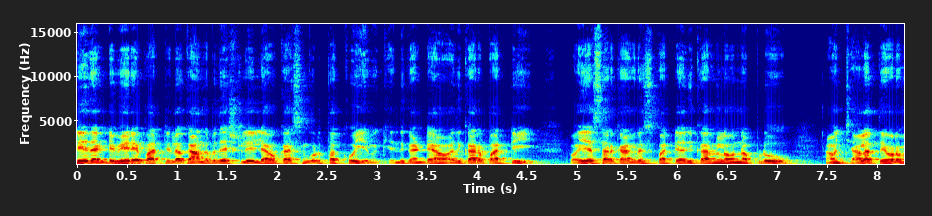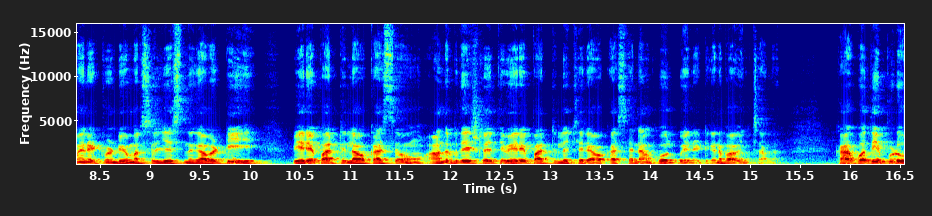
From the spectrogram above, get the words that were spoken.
లేదంటే వేరే పార్టీలోకి ఆంధ్రప్రదేశ్లో వెళ్ళే అవకాశం కూడా తక్కువ ఈమెకి. ఎందుకంటే ఆమె అధికార పార్టీ వైఎస్ఆర్ కాంగ్రెస్ పార్టీ అధికారంలో ఉన్నప్పుడు ఆమె చాలా తీవ్రమైనటువంటి విమర్శలు చేసింది కాబట్టి వేరే పార్టీల అవకాశం ఆంధ్రప్రదేశ్లో అయితే వేరే పార్టీలో చేరే అవకాశాన్ని ఆమె కోల్పోయినట్టుగానే భావించాలి. కాకపోతే ఇప్పుడు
